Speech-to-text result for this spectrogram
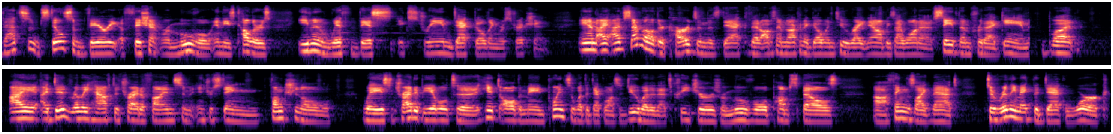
that's some, still some very efficient removal in these colors even with this extreme deck building restriction. And I, I have several other cards in this deck that obviously I'm not going to go into right now because I want to save them for that game. But I I did really have to try to find some interesting functional ways to try to be able to hit all the main points of what the deck wants to do, whether that's creatures, removal, pump spells, uh, things like that, to really make the deck work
